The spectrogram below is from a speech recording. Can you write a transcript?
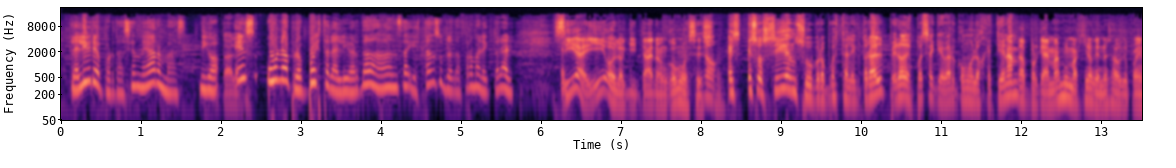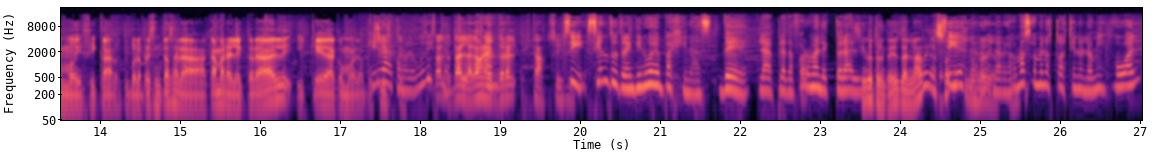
la libre portación de armas. Digo, es una propuesta, la libertad avanza y está en su plataforma electoral. ¿Sí ahí o lo quitaron? ¿Cómo es eso? No, es, eso sigue en su propuesta electoral, pero después hay que ver cómo lo gestionan. No, porque además me imagino que no es algo que pueden modificar. Tipo, lo presentás a la Cámara Electoral y queda como lo pusiste. Queda como lo pusiste. Total, total, la Cámara Son- Electoral está, sí, sí. Sí, 139 páginas de la plataforma electoral. ¿132 tan largas son? Sí, es larga, larga. Más o menos todas tienen lo mismo igual.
